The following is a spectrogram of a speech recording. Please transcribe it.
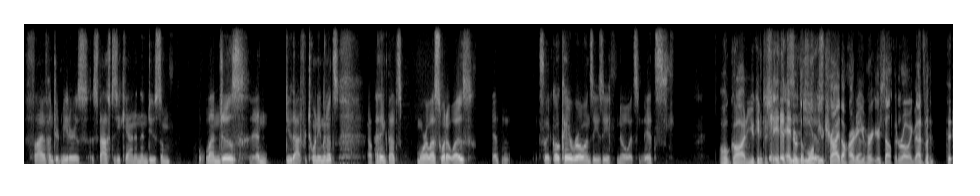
500 meters as fast as you can, and then do some lunges and do that for 20 minutes. Yep. I think that's more or less what it was. And it's like okay, rowing's easy. No, it's it's Oh God, you can just it's, It's and the more you try, the harder yeah. you hurt yourself in rowing. That's what that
